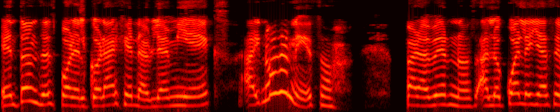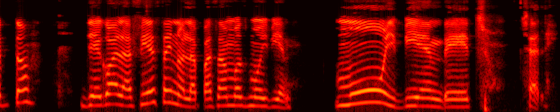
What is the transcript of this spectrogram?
Entonces, por el coraje, le hablé a mi ex, ay, no hagan eso, para vernos, a lo cual ella aceptó. Llegó a la fiesta y nos la pasamos muy bien, muy bien, de hecho. Chale.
